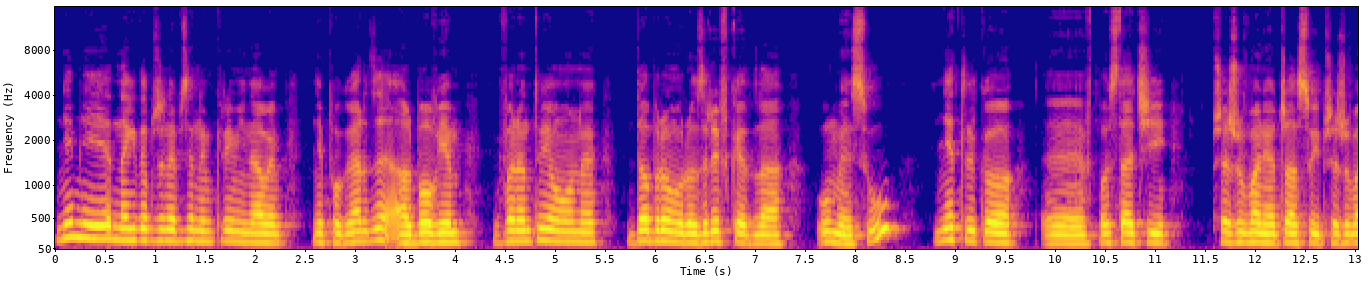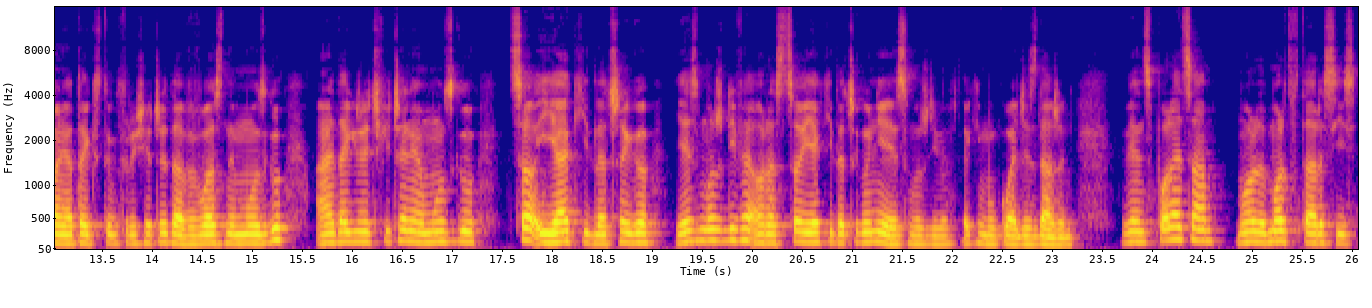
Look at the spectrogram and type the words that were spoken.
Niemniej jednak dobrze napisanym kryminałem nie pogardzę, albowiem gwarantują one dobrą rozrywkę dla umysłu, nie tylko e, w postaci przeżuwania czasu i przeżuwania tekstu, który się czyta we własnym mózgu, ale także ćwiczenia mózgu, co i jak i dlaczego jest możliwe oraz co i jak i dlaczego nie jest możliwe w takim układzie zdarzeń. Więc polecam Mor- Mord w Tarsis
